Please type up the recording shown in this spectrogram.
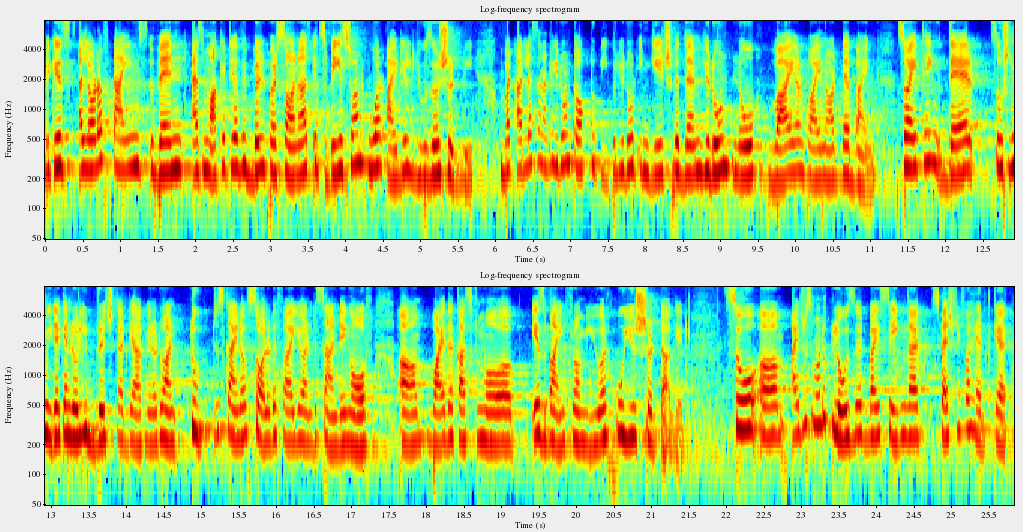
Because a lot of times when, as marketer, we build personas, it's based on who our ideal user should be. But unless and until you don't talk to people, you don't engage with them, you don't know why or why not they're buying. So I think there, social media can really bridge that gap, you know, to, to just kind of solidify your understanding of um, why the customer is buying from you or who you should target. So um, I just want to close it by saying that, especially for healthcare,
